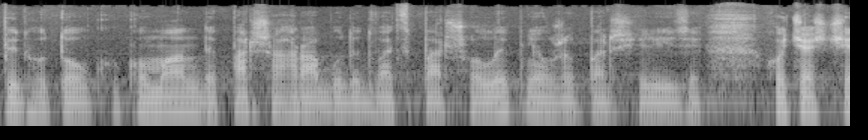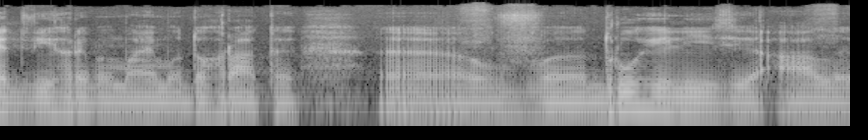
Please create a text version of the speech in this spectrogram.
підготовку команди. Перша гра буде 21 липня вже в першій лізі. Хоча ще дві гри ми маємо дограти е, в другій лізі, але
